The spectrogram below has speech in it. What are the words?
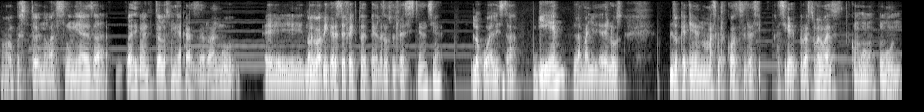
No, pues nomás unidades, a, básicamente todas las unidades de rango eh, no les va a aplicar este efecto de pegarles a su resistencia, lo cual está bien. La mayoría de los lo que tienen más cosas es así. Así que podrás tomar más como un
